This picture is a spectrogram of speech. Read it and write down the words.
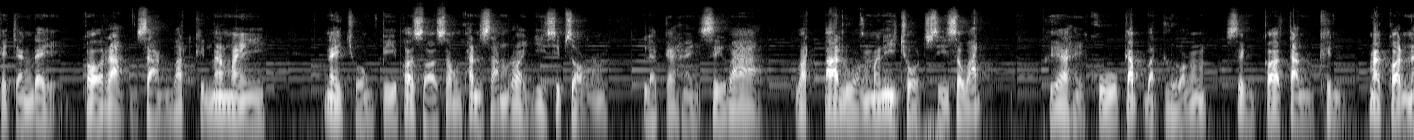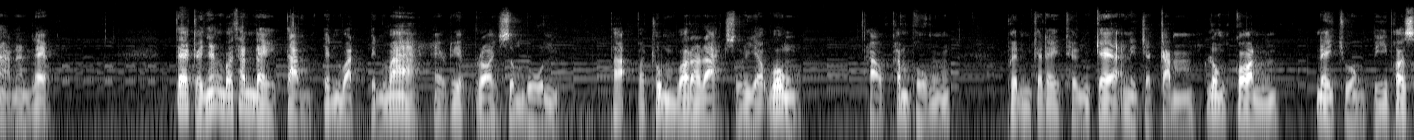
ก็จังได้ก่อร่างสร้างวัดขึ้นมาใหม่ ในช่วงปีพศ 2322 และก็ให้ชื่อว่าวัดป่าหลวงมณีโชตศรีสวัสดิ์เพื่อให้คู่กับวัดหลวง ซึ่งก็ตั้งขึ้นมาก่อนหน้านั้นแล้ว แต่ก็ยังบ่ทันได้ตั้งเป็นวัดเป็นว่าให้เรียบร้อยสมบูรณ์ พระปทุมวรราชสุริยวงศ์เท่าคำผง เพิ่นก็ได้ถึงแก่อนิจกรรมลงกรในช่วงปีพศ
